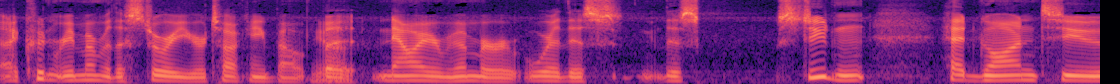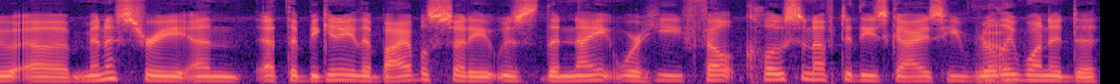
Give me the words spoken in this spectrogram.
I couldn't remember the story you were talking about, Yeah. but now I remember where this this student had gone to a ministry, and at the beginning of the Bible study, it was the night where he felt close enough to these guys. He really Yeah. wanted to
